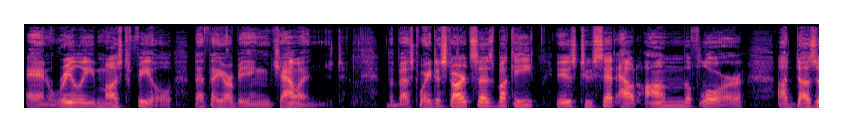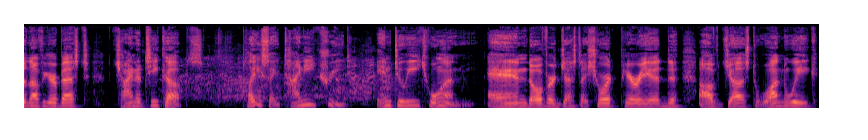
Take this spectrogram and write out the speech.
and really must feel that they are being challenged. The best way to start, says Bucky, is to set out on the floor a dozen of your best china teacups. Place a tiny treat into each one, and over just a short period of just one week,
